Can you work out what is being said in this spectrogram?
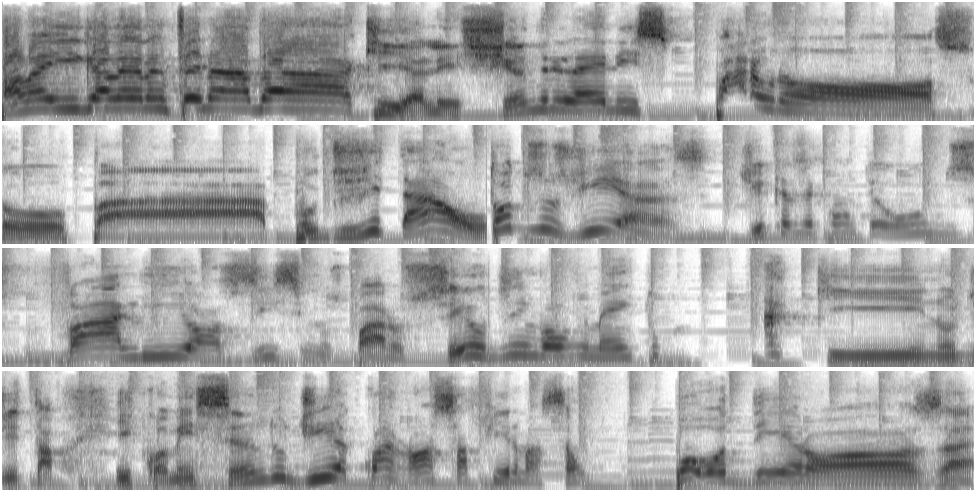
Fala aí, galera antenada! Aqui Alexandre Leles para o nosso Papo Digital. Todos os dias, dicas e conteúdos valiosíssimos para o seu desenvolvimento aqui no digital. E começando o dia com a nossa afirmação poderosa.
